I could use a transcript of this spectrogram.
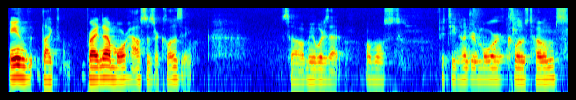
and like right now, more houses are closing. So, I mean, what is that? Almost 1,500 more closed homes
